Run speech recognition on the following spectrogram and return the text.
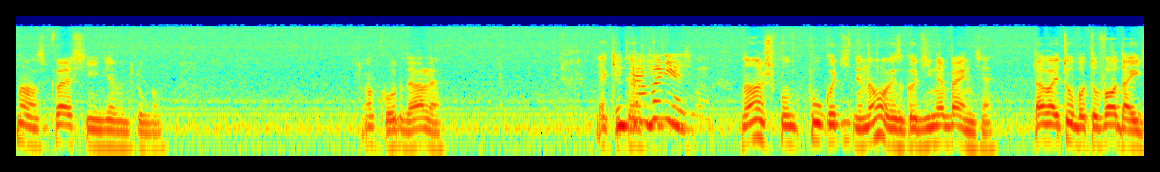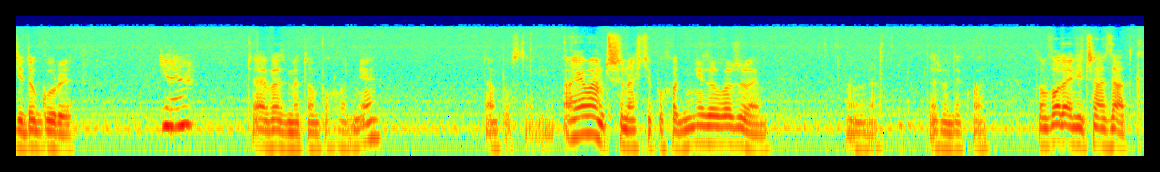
No, weź i idziemy drugą. O kurde, ale... Jaki to... Wyprawa niezła. No, już pół, pół godziny, no mówię, z godzinę będzie. Dawaj tu, bo tu woda idzie do góry. Gdzie? Czekaj, wezmę tą pochodnię. Tam postawiłem. A ja mam 13 pochodni, nie zauważyłem. Dobra, też będę kładł. Tą wodę nie trzeba zatkać.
